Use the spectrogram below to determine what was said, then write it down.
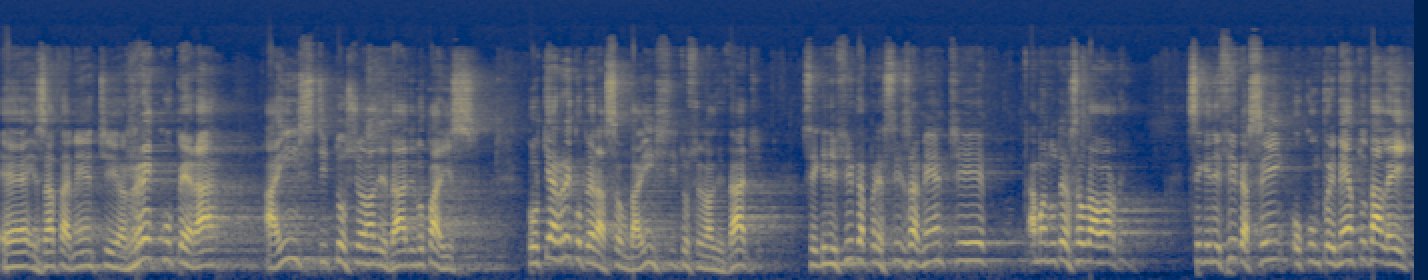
é exatamente recuperar a institucionalidade no país porque a recuperação da institucionalidade significa precisamente a manutenção da ordem, significa sim o cumprimento da lei.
